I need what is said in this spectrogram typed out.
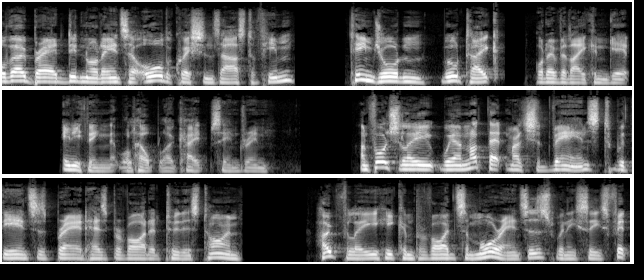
Although Brad did not answer all the questions asked of him, Team Jourdan will take whatever they can get, anything that will help locate Sandrine. Unfortunately, we are not that much advanced with the answers Brad has provided to this time. Hopefully, he can provide some more answers when he sees fit.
